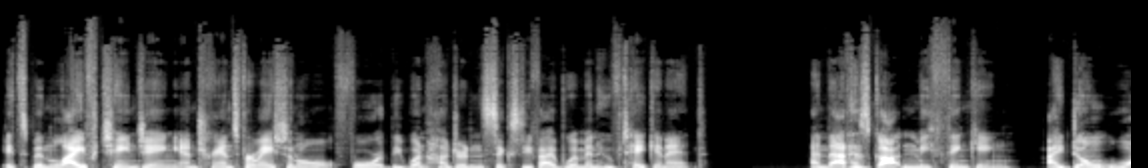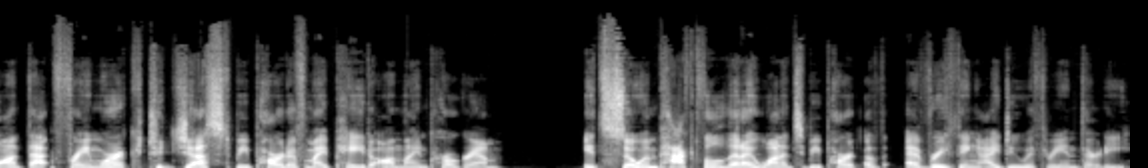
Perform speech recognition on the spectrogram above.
It's been life changing and transformational for the 165 women who've taken it. And that has gotten me thinking I don't want that framework to just be part of my paid online program. It's so impactful that I want it to be part of everything I do with 3 in 30.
